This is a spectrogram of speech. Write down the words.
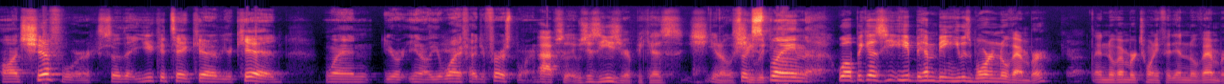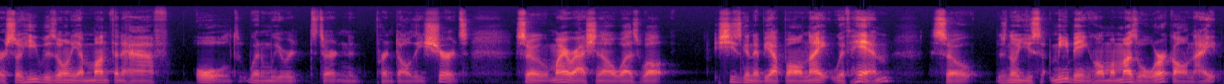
on shift work so that you could take care of your kid when your you know your wife had your firstborn. Absolutely, it was just easier because she, you know so she explain would, that. Well, because he, him being he was born in November, okay. in November twenty fifth, in November, so he was only a month and a half old when we were starting to print all these shirts. So my rationale was, well, she's going to be up all night with him, so there's no use me being home. I might as well work all night,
